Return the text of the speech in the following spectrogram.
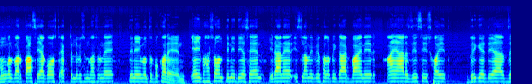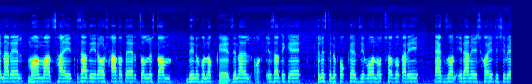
মঙ্গলবার পাঁচই আগস্ট এক টেলিভিশন ভাষণে তিনি এই মন্তব্য করেন। এই ভাষণ তিনি দিয়েছেন ইরানের ইসলামী বিপ্লবী গার্ড বাহিনীর আইআরজিসি শহীদ ব্রিগেডিয়ার জেনারেল মোহাম্মদ সাইদ ইজাদির ও সাদতের চল্লিশতম দিন উপলক্ষে জেনারেল ইজাদিকে ফিলিস্তিনের পক্ষে জীবন উৎসর্গকারী একজন ইরানি শহীদ হিসেবে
